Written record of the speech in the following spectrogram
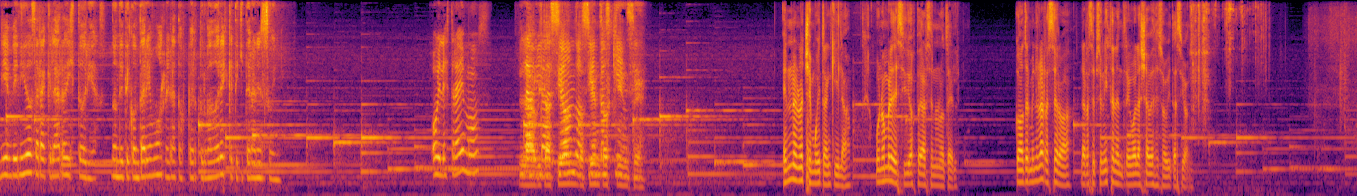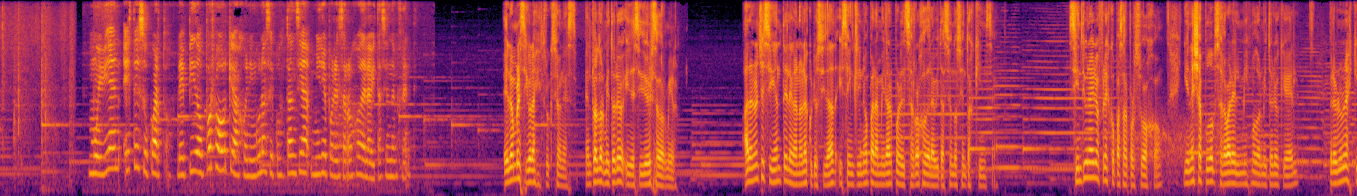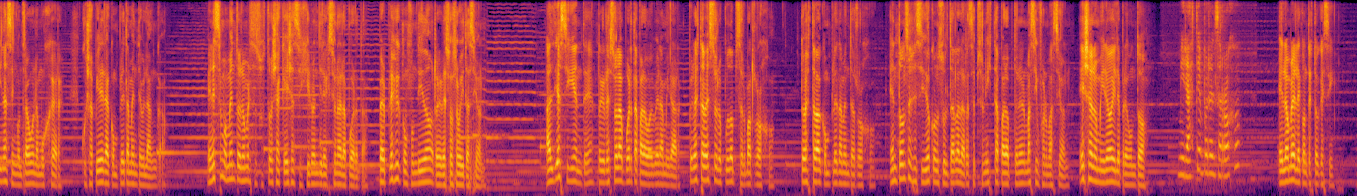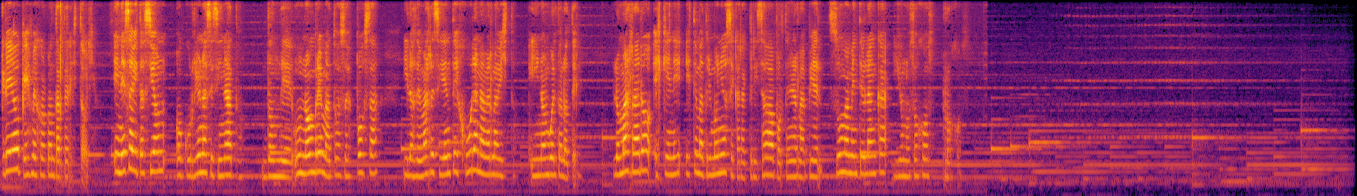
Bienvenidos a la Aquelarre de Historias, donde te contaremos relatos perturbadores que te quitarán el sueño. Hoy les traemos La habitación 215. En una noche muy tranquila, un hombre decidió hospedarse en un hotel. Cuando terminó la reserva, la recepcionista le entregó las llaves de su habitación. Muy bien, este es su cuarto. Le pido por favor que bajo ninguna circunstancia mire por el cerrojo de la habitación de enfrente. El hombre siguió las instrucciones, entró al dormitorio y decidió irse a dormir. A la noche siguiente le ganó la curiosidad y se inclinó para mirar por el cerrojo de la habitación 215. Sintió un aire fresco pasar por su ojo, y en ella pudo observar el mismo dormitorio que él, pero en una esquina se encontraba una mujer, cuya piel era completamente blanca. En ese momento el hombre se asustó ya que ella se giró en dirección a la puerta. Perplejo y confundido, regresó a su habitación. Al día siguiente, regresó a la puerta para volver a mirar, pero esta vez solo pudo observar rojo. Todo estaba completamente rojo. Entonces decidió consultarle a la recepcionista para obtener más información. Ella lo miró y le preguntó, ¿Miraste por el cerrojo? El hombre le contestó que sí. Creo que es mejor contarte la historia. En esa habitación ocurrió un asesinato donde un hombre mató a su esposa y los demás residentes juran haberla visto y no han vuelto al hotel. Lo más raro es que e-, este matrimonio se caracterizaba por tener la piel sumamente blanca y unos ojos rojos.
